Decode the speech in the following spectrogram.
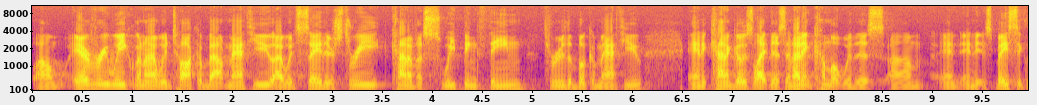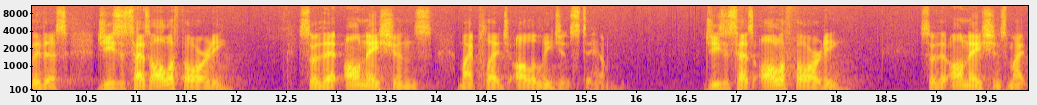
Um, every week when I would talk about Matthew, I would say there's three kind of a sweeping theme through the book of Matthew. And it kind of goes like this, and I didn't come up with this, um, and, and it's basically this Jesus has all authority so that all nations might pledge all allegiance to him. Jesus has all authority so that all nations might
